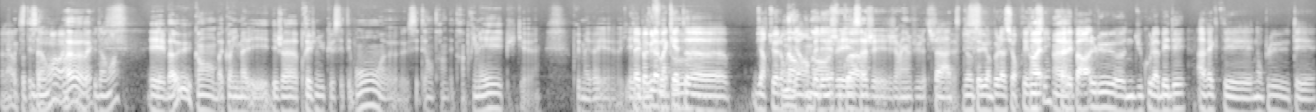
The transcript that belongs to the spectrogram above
Ah, un peu plus c'était d'un mois, un peu plus d'un mois. Et bah oui, quand, bah, quand il m'avait déjà prévenu que c'était bon, euh, c'était en train d'être imprimé, et puis que après il euh, avait T'avais pas vu la maquette euh, virtuelle, on non, va dire, en non, PDF ou quoi? ça j'ai rien vu là-dessus. Donc t'as eu un peu la surprise Ouais, aussi? ouais. T'avais pas lu euh, du coup la BD avec tes non plus tes,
